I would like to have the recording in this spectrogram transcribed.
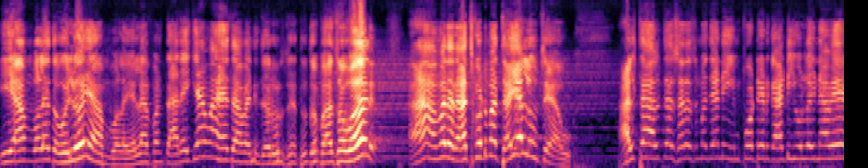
એ આમ વળે તો ઓલોય આમ વળે. એલા, પણ તારે ક્યાં વાહે જવાની જરૂર છે? તું તો પાછો વળ. હા, અમારે રાજકોટમાં થયેલું છે આવું. હાલતા હાલતા સરસ મજાની ઇમ્પોર્ટેડ ગાડીઓ લઈને આવે.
